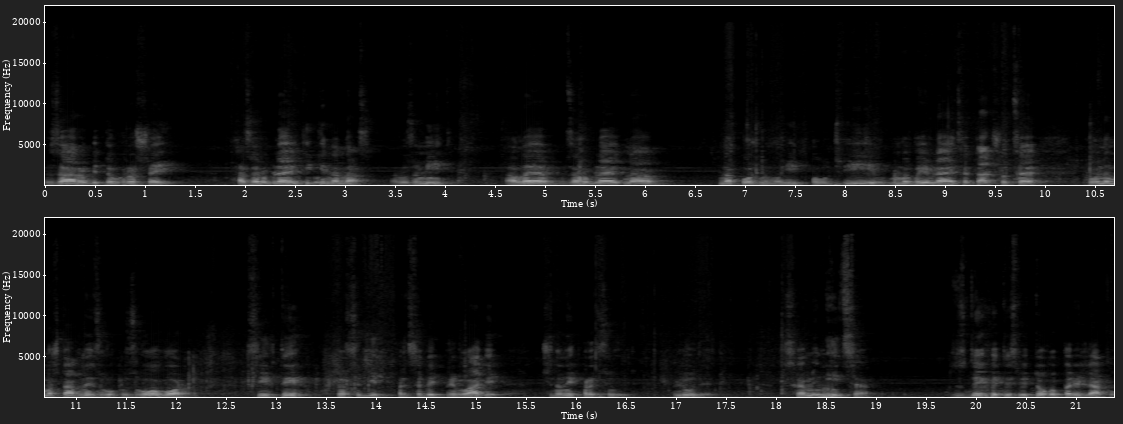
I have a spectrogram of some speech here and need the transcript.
заробіток грошей. А заробляють тільки на нас, розумієте? Але заробляють на, на кожному. І, і м- виявляється так, що це повномасштабний зговор всіх тих, хто сидить, сидить при владі чи на них працюють. Люди, схаменіться, здихайтесь від того переляку.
